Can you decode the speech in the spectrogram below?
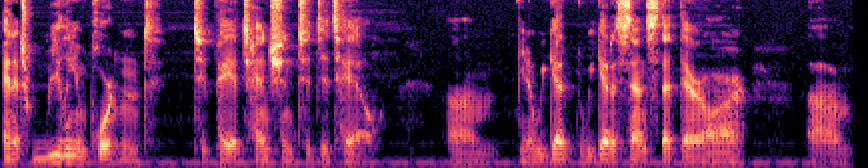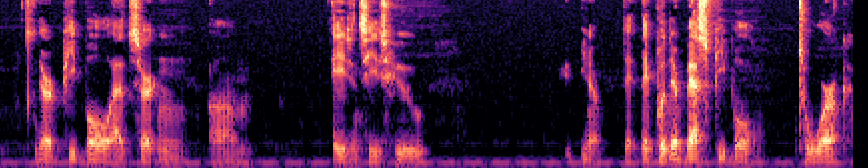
and it's really important to pay attention to detail. Um, you know, we get we get a sense that there are um, there are people at certain um, agencies who, you know, they, they put their best people to work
